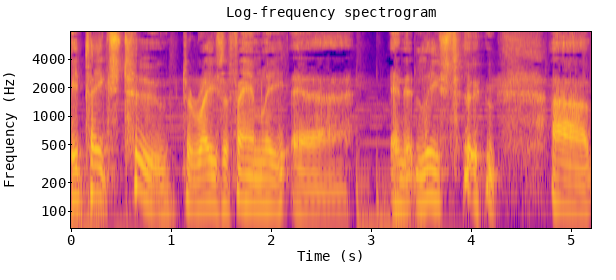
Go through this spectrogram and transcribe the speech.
It takes two to raise a family, uh, and at least two. Uh,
